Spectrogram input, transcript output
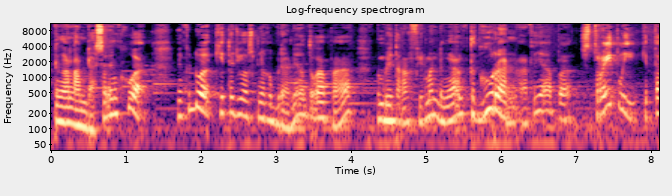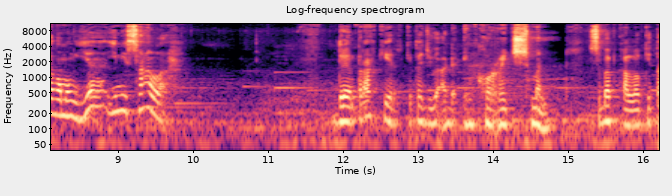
dengan landasan yang kuat. Yang kedua, kita juga harus punya keberanian untuk apa? Memberitakan firman dengan teguran. Artinya apa? Straightly kita ngomong ya ini salah. Dan yang terakhir, kita juga ada encouragement Sebab kalau kita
